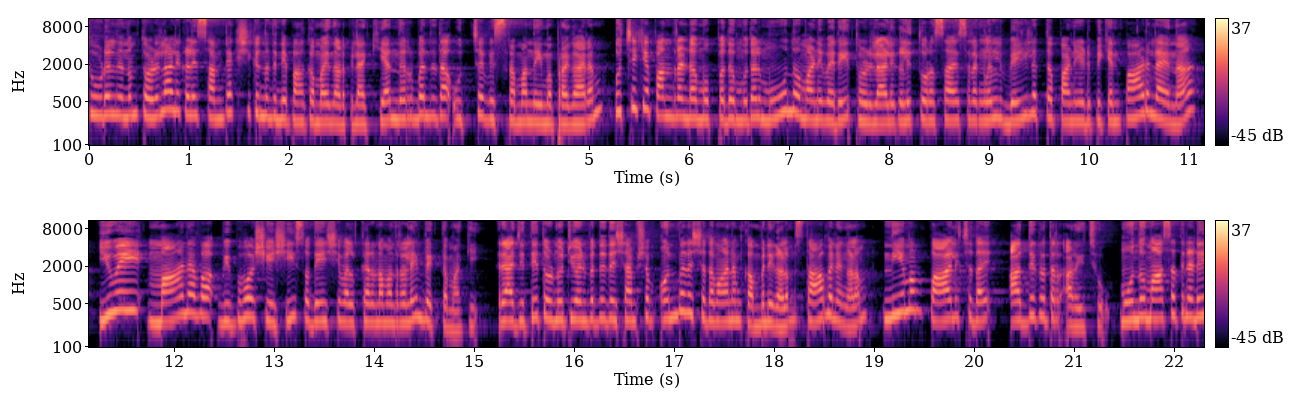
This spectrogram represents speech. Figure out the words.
ചൂടിൽ നിന്നും തൊഴിലാളികളെ സംരക്ഷിക്കുന്നതിന്റെ ഭാഗമായി നടപ്പിലാക്കിയ നിർബന്ധിത ഉച്ചവിശ്രമ നിയമപ്രകാരം ഉച്ചയ്ക്ക് പന്ത്രണ്ട് മുപ്പത് മുതൽ മൂന്ന് മണിവരെ തൊഴിലാളികളെ തുറസായ സ്ഥലങ്ങളിൽ വെയിലത്ത് പണിയെടുപ്പിക്കാൻ പാടില്ല എന്ന് യു എ മാനവ വിഭവശേഷി സ്വദേശിവൽക്കരണ മന്ത്രാലയം വ്യക്തമാക്കി. രാജ്യത്തെ തൊണ്ണൂറ്റിയൊൻപത് ദശാംശം ഒൻപത് ശതമാനം കമ്പനികളും സ്ഥാപനങ്ങളും നിയമം പാലിച്ചതായി അധികൃതർ അറിയിച്ചു. മൂന്ന് മാസത്തിനിടെ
